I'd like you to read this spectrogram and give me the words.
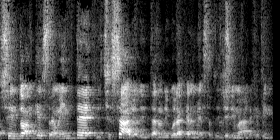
sento anche estremamente necessario all'interno di quella che è la mia strategia di marketing.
